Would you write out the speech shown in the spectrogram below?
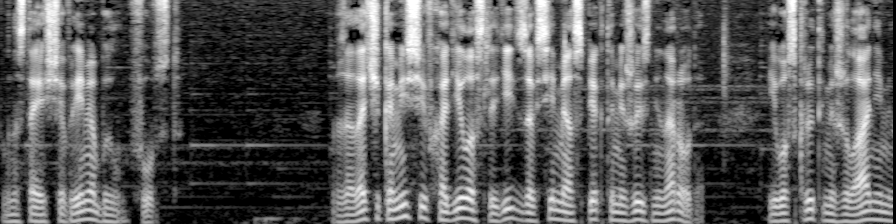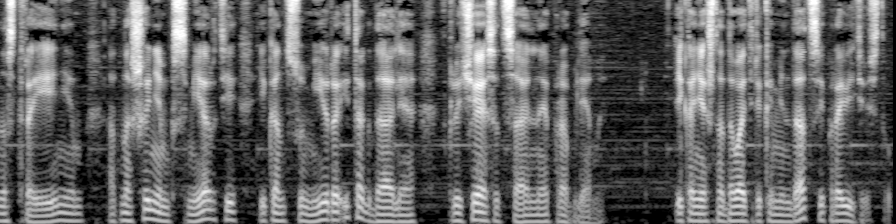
в настоящее время был Фурст. В задачи комиссии входило следить за всеми аспектами жизни народа, его скрытыми желаниями, настроением, отношением к смерти и концу мира и так далее, включая социальные проблемы. И, конечно, давать рекомендации правительству.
